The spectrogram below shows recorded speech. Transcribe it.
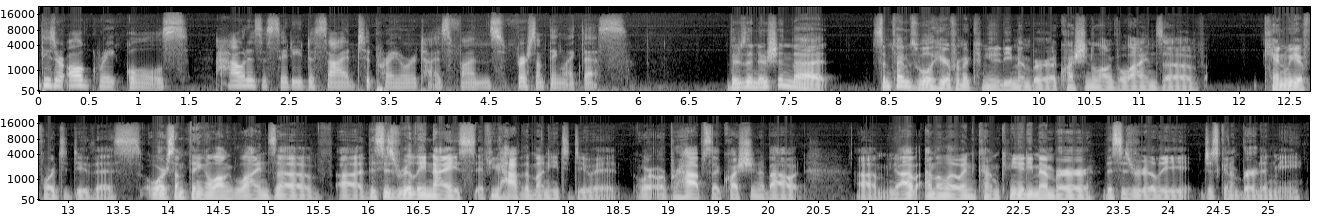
These are all great goals. How does a city decide to prioritize funds for something like this? There's a notion that Sometimes we'll hear from a community member a question along the lines of, can we afford to do this? Or something along the lines of, uh, this is really nice if you have the money to do it. Or, or perhaps a question about, um, you know, I'm a low income community member. This is really just going to burden me.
